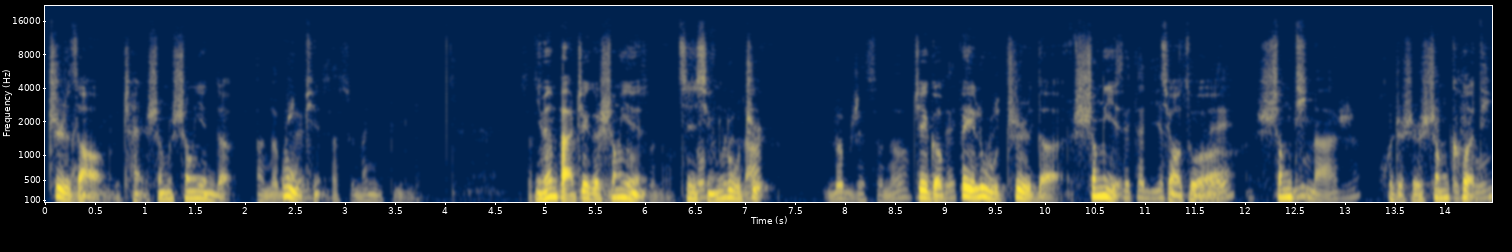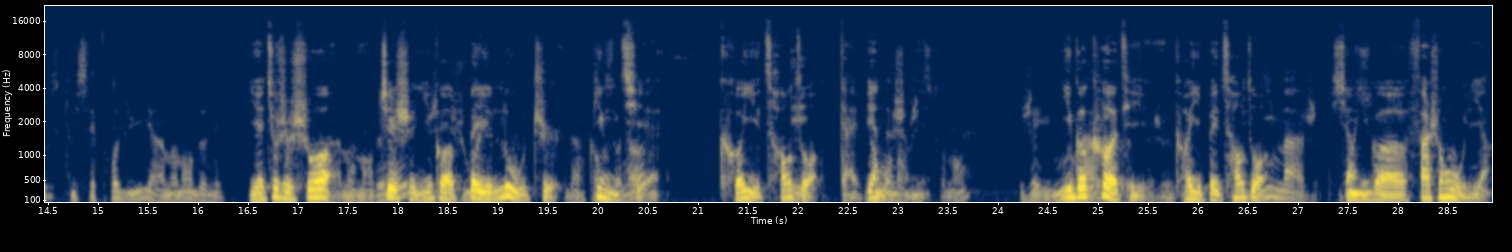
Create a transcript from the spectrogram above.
制造、产生声音的物品。你们把这个声音进行录制，这个被录制的声音叫做声体，或者是声客体。也就是说，这是一个被录制并且可以操作改变的声音。一个客体可以被操作，像一个发声物一样。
